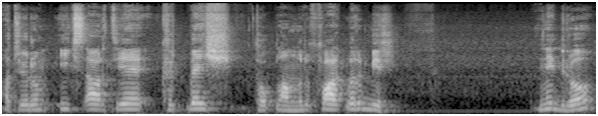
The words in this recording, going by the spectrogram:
Atıyorum x artı y 45 toplamları farkları 1. Nedir o?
